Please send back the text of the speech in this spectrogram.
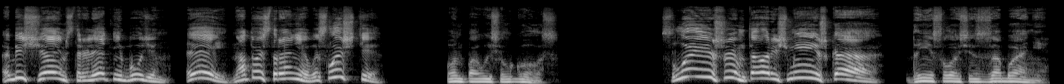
«Обещаем, стрелять не будем. Эй, на той стороне, вы слышите?» Он повысил голос. «Слышим, товарищ Мишка!» — донеслось из-за бани.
